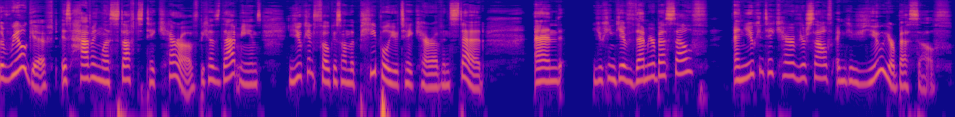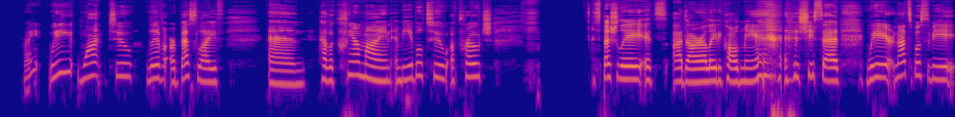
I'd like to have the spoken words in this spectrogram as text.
the real gift is having less stuff to take care of because that means you can focus on the people you take care of instead. And you can give them your best self and you can take care of yourself and give you your best self, right? We want to live our best life and have a clear mind and be able to approach especially it's adara a lady called me. she said, We're not supposed to be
